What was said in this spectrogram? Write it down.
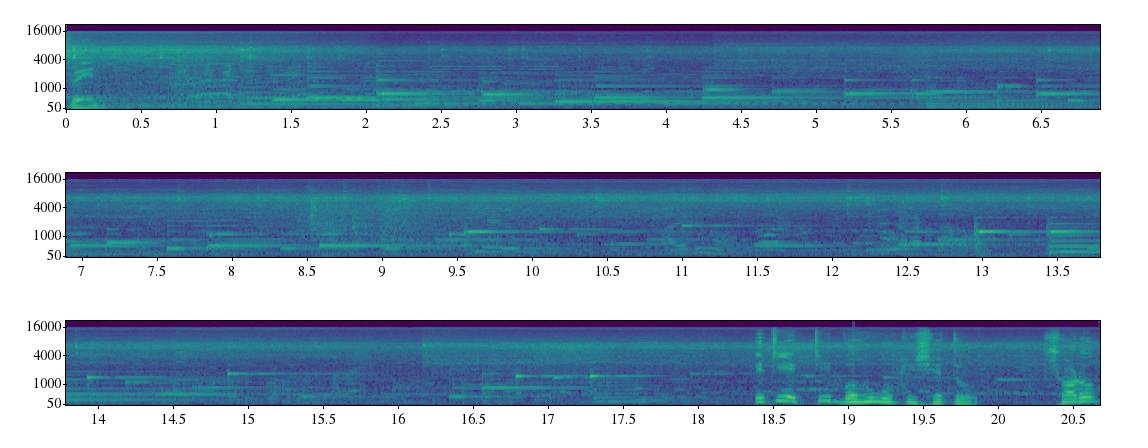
ট্রেন। এটি একটি বহুমুখী সেতু। সড়ক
